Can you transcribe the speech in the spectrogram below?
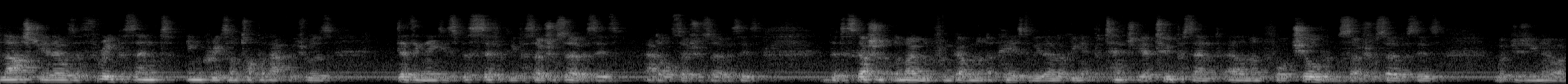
Last year there was a 3% increase on top of that, which was designated specifically for social services, adult social services. The discussion at the moment from government appears to be they're looking at potentially a 2% element for children's social services, which, as you know,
